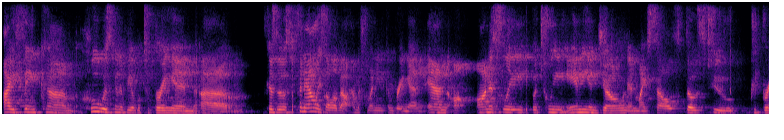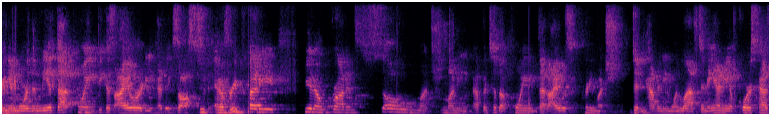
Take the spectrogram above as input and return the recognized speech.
I think um who was going to be able to bring in um because the finale is all about how much money you can bring in. And uh, honestly, between Annie and Joan and myself, those two could bring in more than me at that point because I already had exhausted everybody, you know, brought in so much money up until that point that I was pretty much didn't have anyone left. And Annie, of course, has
